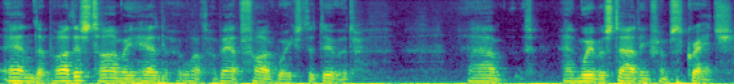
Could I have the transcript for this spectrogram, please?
And by this time we had, what, about five weeks to do it. Um, and we were starting from scratch.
